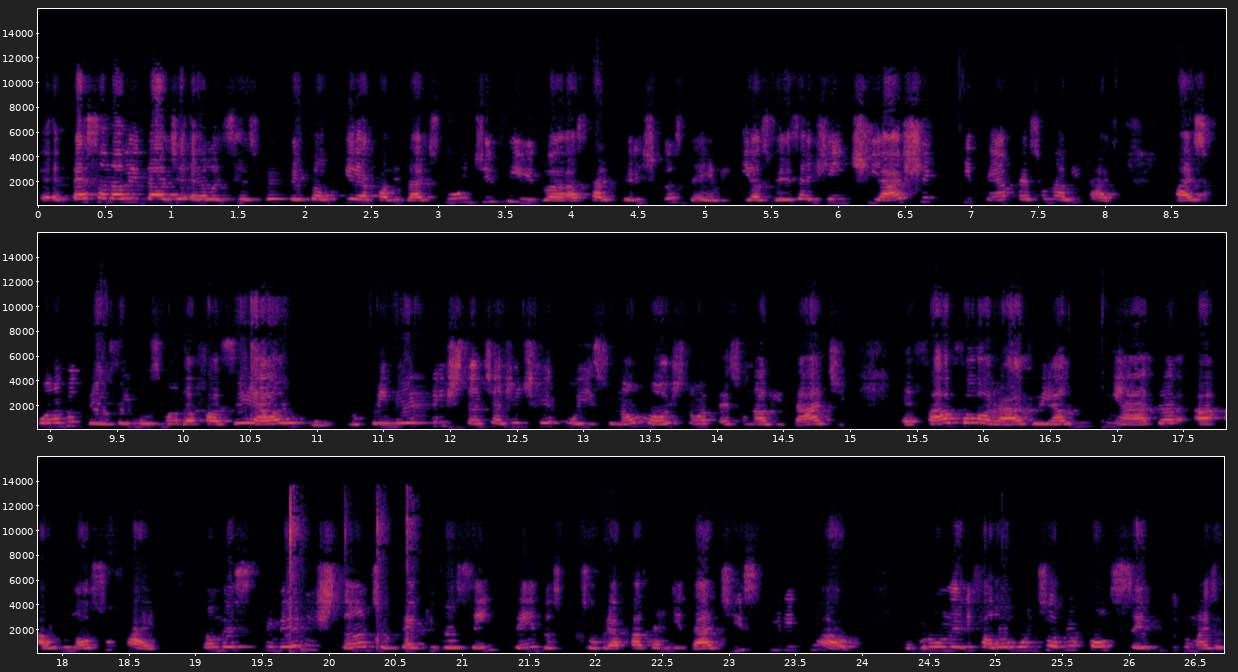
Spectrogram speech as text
É, personalidade, ela diz respeito ao quê? A qualidade do indivíduo, as características dele. E às vezes a gente acha que tem a personalidade. Mas quando Deus ele nos manda fazer algo, no primeiro instante a gente recua. Isso não mostra uma personalidade é, favorável e alinhada ao nosso Pai. Então, nesse primeiro instante, eu quero que você entenda sobre a paternidade espiritual. O Bruno ele falou muito sobre o conceito e tudo mais, eu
